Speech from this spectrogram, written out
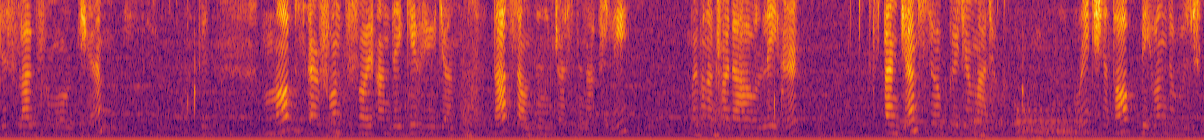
this flag for more gems. Okay. Mobs are fun to fight and they give you gems. That sounds interesting actually. We're gonna try that out later. Spend gems to upgrade your magic. Reach the top, become the wizard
